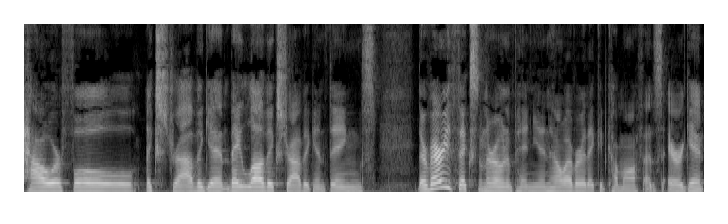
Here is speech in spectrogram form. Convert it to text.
powerful, extravagant. They love extravagant things. They're very fixed in their own opinion, however, they could come off as arrogant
